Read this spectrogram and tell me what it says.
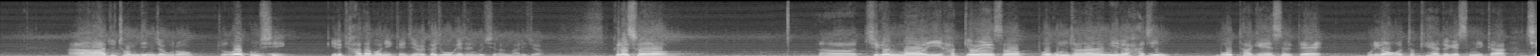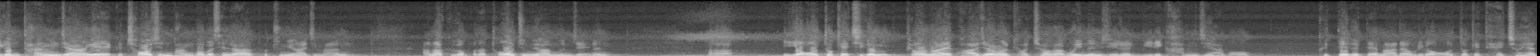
아주 점진적으로 조금씩 이렇게 하다 보니까 이제 여기까지 오게 된 것이란 말이죠. 그래서 어, 지금 뭐 이 학교에서 복음 전하는 일을 하지 못하게 했을 때 우리가 어떻게 해야 되겠습니까? 지금 당장의 그 처신 방법을 생각하는 것도 중요하지만 아마 그것보다 더 중요한 문제는 아, 이게 어떻게 지금 변화의 과정을 거쳐가고 있는지를 미리 감지하고 그때 그때마다 우리가 어떻게 대처해야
